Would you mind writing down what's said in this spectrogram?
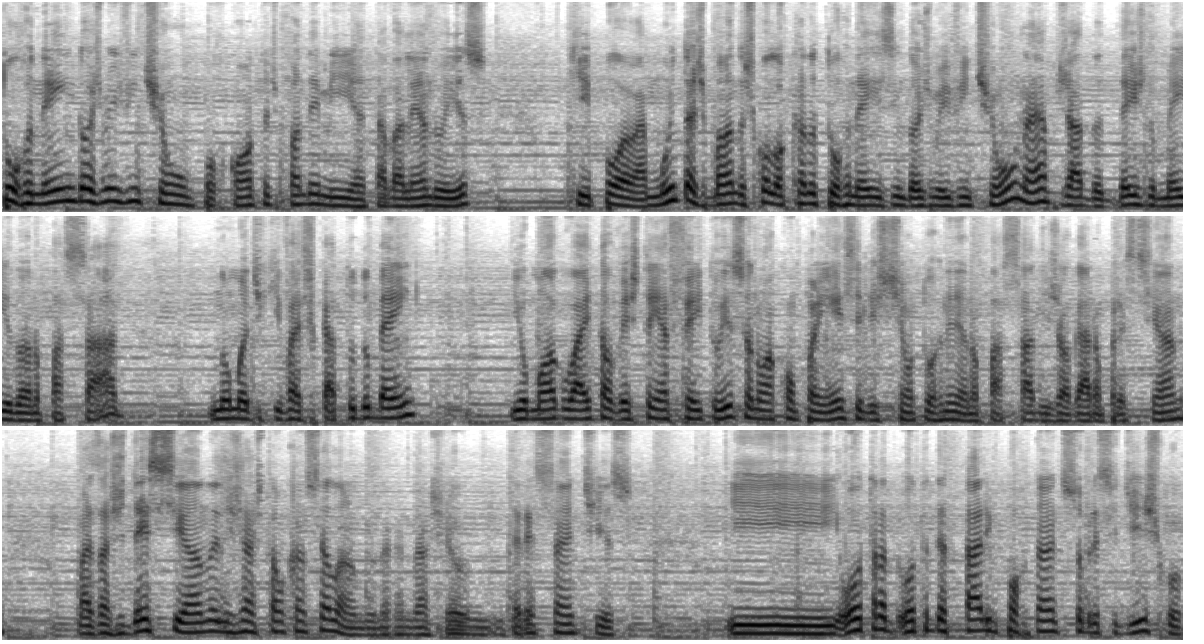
turnê em 2021 por conta de pandemia. Tava lendo isso. Que, pô, muitas bandas colocando turnês em 2021, né? Já desde o meio do ano passado. Numa de que vai ficar tudo bem. E o Mogwai talvez tenha feito isso. Eu não acompanhei se eles tinham turnê ano passado e jogaram para esse ano. Mas as desse ano eles já estão cancelando, né? Eu achei interessante isso. E outra, outro detalhe importante sobre esse disco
